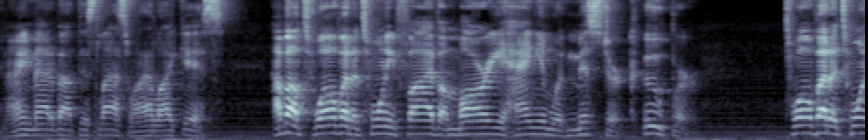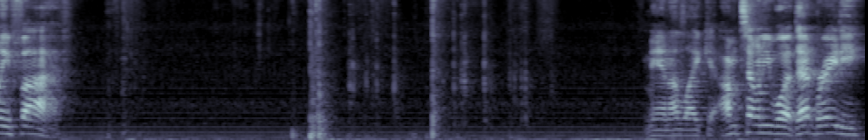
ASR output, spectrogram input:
And I ain't mad about this last one. I like this. How about 12 out of 25 Amari hanging with Mr. Cooper? 12 out of 25. Man, I like it. I'm telling you what, that Brady,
